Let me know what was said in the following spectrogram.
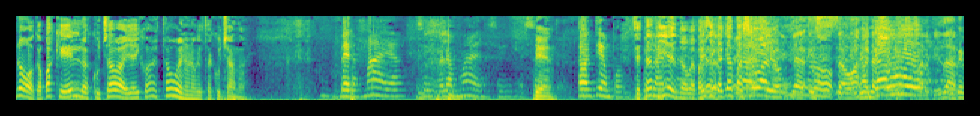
No, capaz que él lo escuchaba y ella dijo, ah, está bueno lo que está escuchando. Velas Maya, sí, Velas Maya, sí. Bien. Todo el tiempo. Se está riendo, me parece que acá pasó algo. Claro, No, esa banda acá hubo... cuando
